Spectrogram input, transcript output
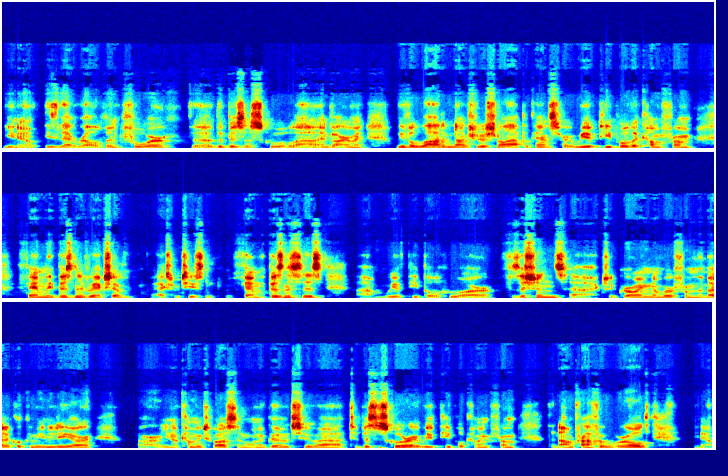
you know is that relevant for the, the business school uh, environment we have a lot of non-traditional applicants right we have people that come from family business we actually have expertise in family businesses um, we have people who are physicians uh, actually growing number from the medical community are are you know coming to us and want to go to uh, to business school. Right, we have people coming from the nonprofit world, you know,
